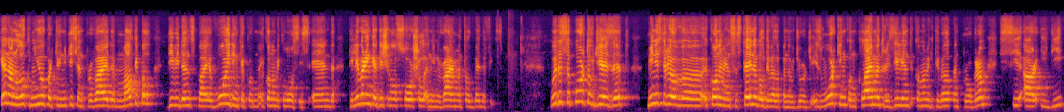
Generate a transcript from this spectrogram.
can unlock new opportunities and provide multiple dividends by avoiding econ economic losses and delivering additional social and environmental benefits. With the support of GIZ, Ministry of uh, Economy and Sustainable Development of Georgia is working on Climate Resilient Economic Development Program, CRED,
